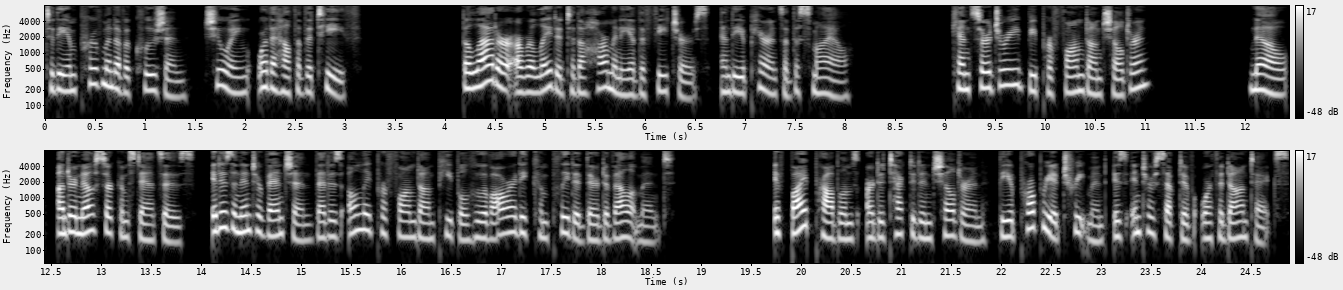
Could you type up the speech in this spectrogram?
to the improvement of occlusion, chewing, or the health of the teeth. The latter are related to the harmony of the features and the appearance of the smile. Can surgery be performed on children? No, under no circumstances, it is an intervention that is only performed on people who have already completed their development. If bite problems are detected in children, the appropriate treatment is interceptive orthodontics,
